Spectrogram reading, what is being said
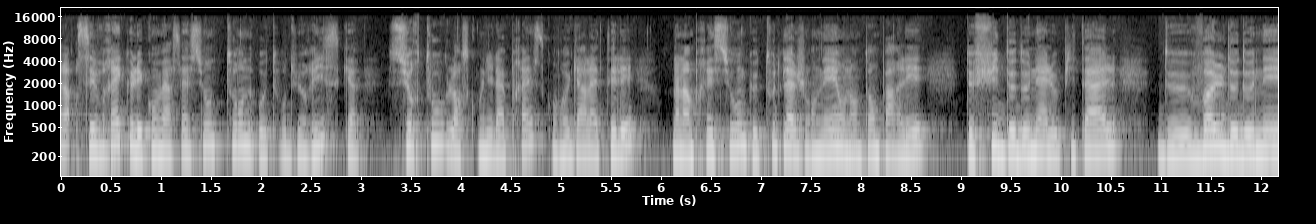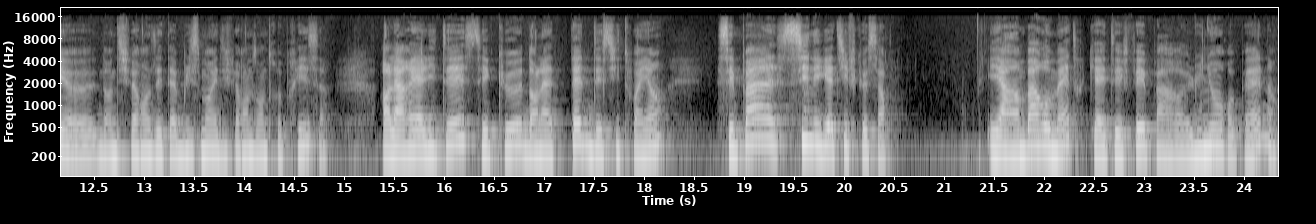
Alors c'est vrai que les conversations tournent autour du risque, surtout lorsqu'on lit la presse, qu'on regarde la télé. On a l'impression que toute la journée, on entend parler de fuite de données à l'hôpital, de vol de données euh, dans différents établissements et différentes entreprises. Or, la réalité, c'est que dans la tête des citoyens, c'est pas si négatif que ça. Il y a un baromètre qui a été fait par l'Union européenne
